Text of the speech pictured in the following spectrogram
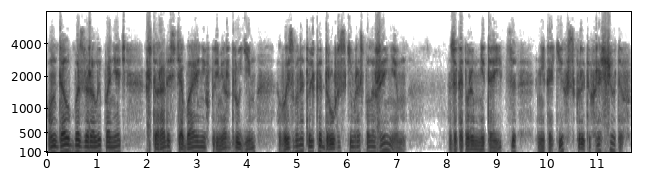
он дал Базаралы понять, что радость Абая не в пример другим вызвана только дружеским расположением, за которым не таится никаких скрытых расчетов.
